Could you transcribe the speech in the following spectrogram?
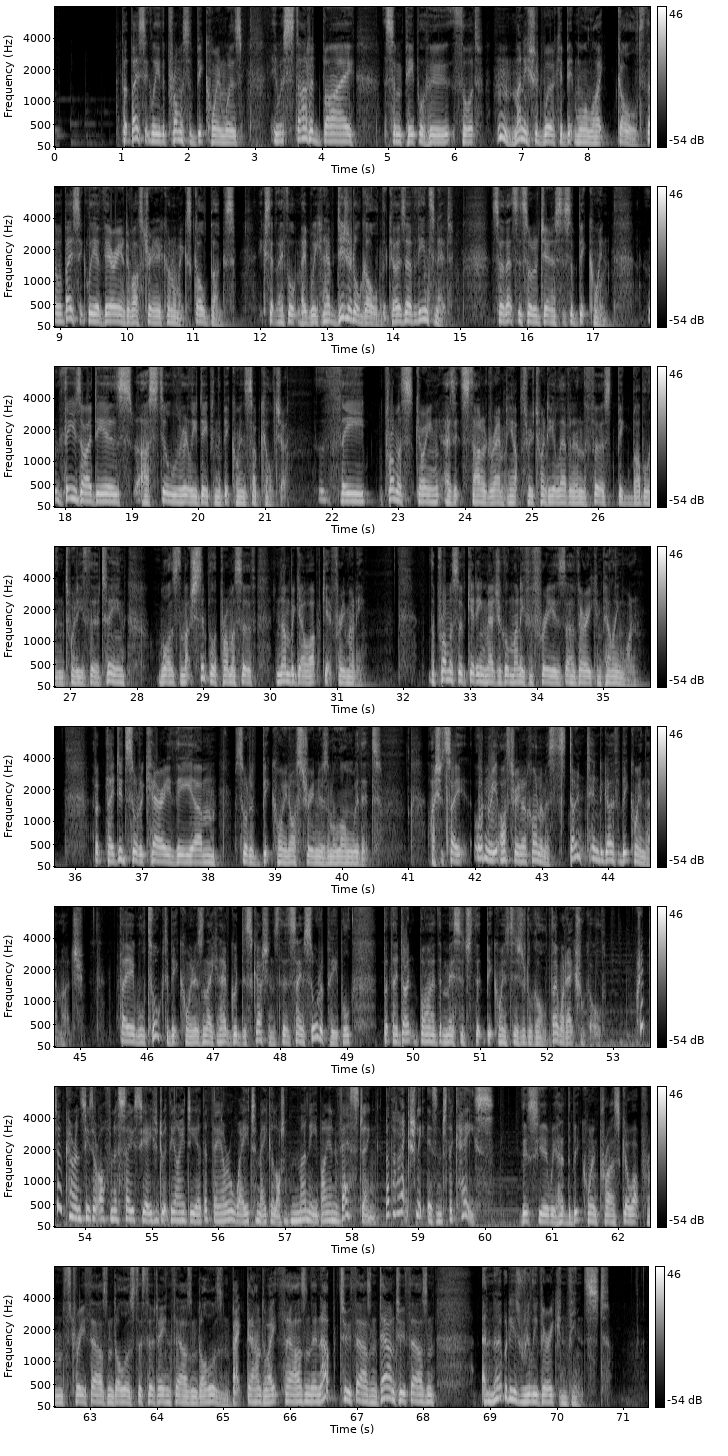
But basically, the promise of Bitcoin was it was started by some people who thought, hmm, money should work a bit more like gold. They were basically a variant of Austrian economics, gold bugs, except they thought maybe we can have digital gold that goes over the internet. So that's the sort of genesis of Bitcoin. These ideas are still really deep in the Bitcoin subculture. The promise going as it started ramping up through 2011 and the first big bubble in 2013 was the much simpler promise of number go up, get free money. The promise of getting magical money for free is a very compelling one. But they did sort of carry the um, sort of Bitcoin Austrianism along with it. I should say, ordinary Austrian economists don't tend to go for Bitcoin that much they will talk to Bitcoiners and they can have good discussions. They're the same sort of people, but they don't buy the message that Bitcoin's digital gold. They want actual gold. Cryptocurrencies are often associated with the idea that they are a way to make a lot of money by investing, but that actually isn't the case. This year we had the Bitcoin price go up from $3,000 to $13,000 and back down to 8,000, then up 2,000, down 2,000, and nobody's really very convinced.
